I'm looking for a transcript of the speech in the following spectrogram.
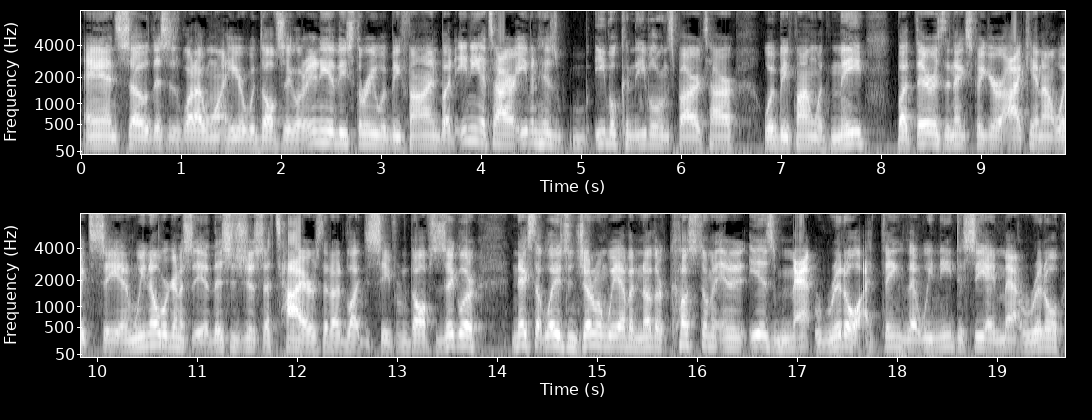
And so this is what I want here with Dolph Ziggler. Any of these three would be fine, but any attire, even his Evel Knievel inspired attire, would be fine with me. But there is the next figure I cannot wait to see. And we know we're going to see it. This is just attires that I'd like to see from Dolph Ziggler. Next up, ladies and gentlemen, we have another custom, and it is Matt Riddle. I think that we need to see a Matt Riddle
